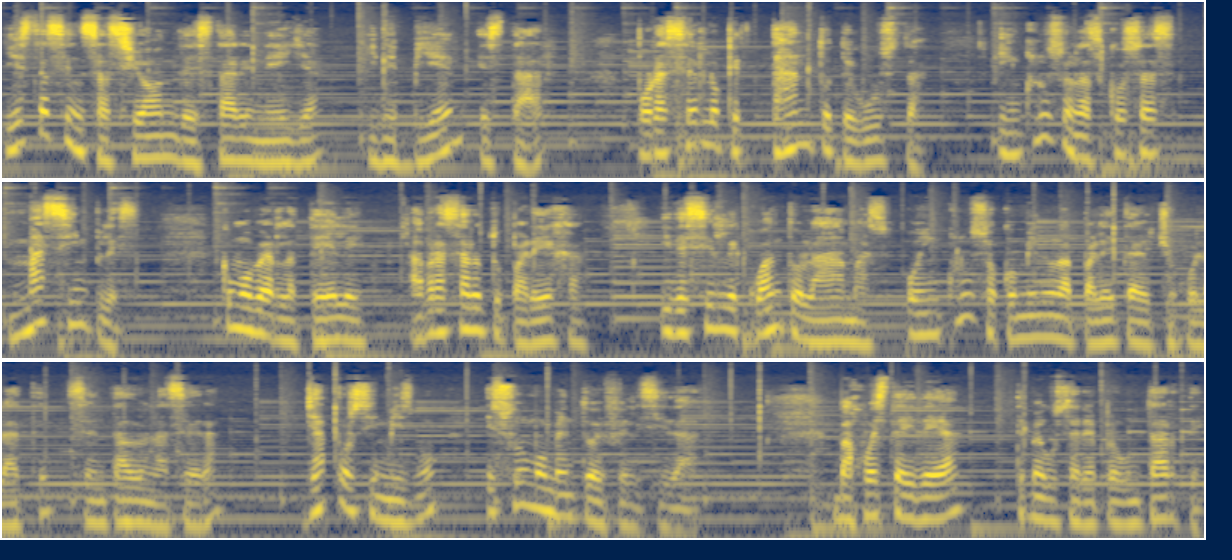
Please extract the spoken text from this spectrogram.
y esta sensación de estar en ella y de bienestar por hacer lo que tanto te gusta, incluso en las cosas más simples, como ver la tele, abrazar a tu pareja y decirle cuánto la amas o incluso comiendo una paleta de chocolate sentado en la acera, ya por sí mismo es un momento de felicidad. Bajo esta idea, te me gustaría preguntarte,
